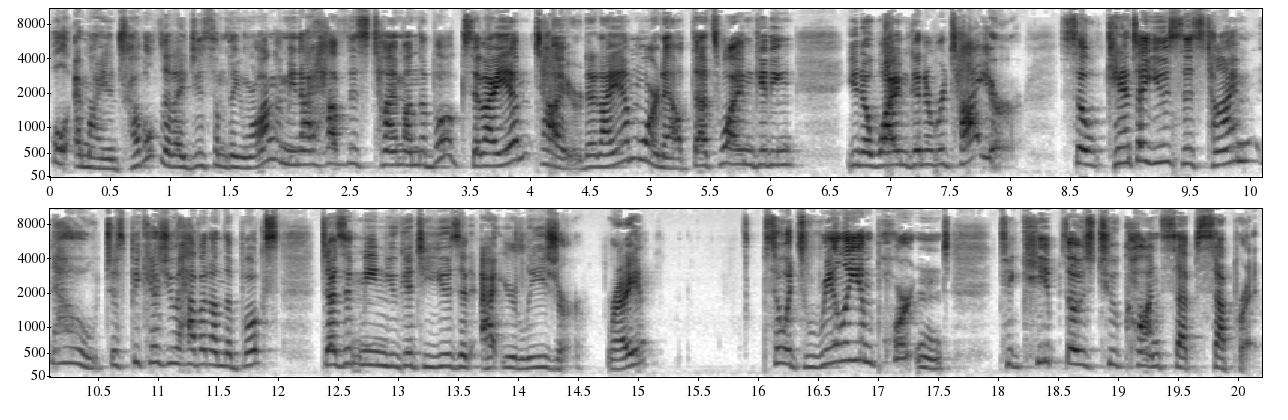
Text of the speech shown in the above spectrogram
Well, am I in trouble? Did I do something wrong? I mean, I have this time on the books and I am tired and I am worn out. That's why I'm getting, you know, why I'm going to retire. So, can't I use this time? No, just because you have it on the books doesn't mean you get to use it at your leisure, right? So it's really important to keep those two concepts separate.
